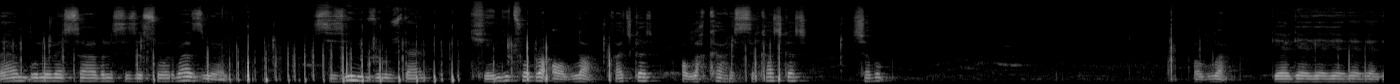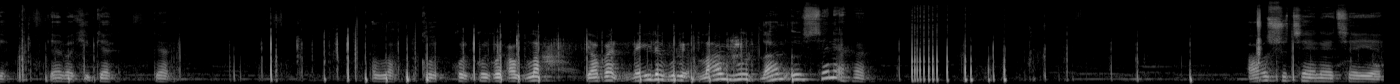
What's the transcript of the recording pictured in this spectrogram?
Ben bunun hesabını size sormaz mıyım? Sizin yüzünüzden kendi toprağı Allah. Kaç kaç. Allah kahretsin. Kaç kaç. Çabuk. Allah. Gel gel gel gel gel gel. Gel bakayım gel. Gel. Allah koy koy koy koy. Allah. Ya ben neyle vuruyor? Lan vur. Lan ölsene. Ha al şu TNT'yi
